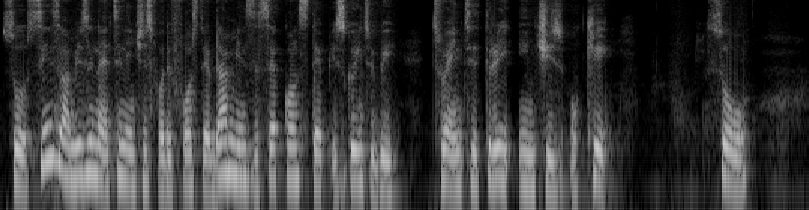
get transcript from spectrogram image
So since I'm using 19 inches for the first step, that means the second step is going to be 23 inches, okay? So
